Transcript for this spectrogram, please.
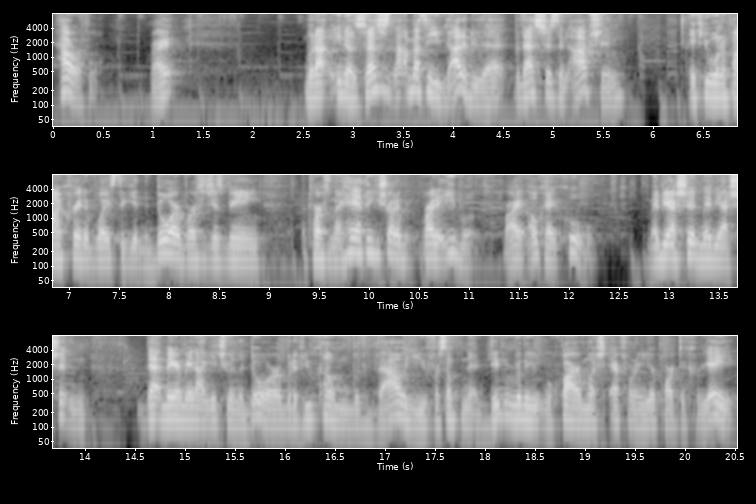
Powerful, right? But I, you know, so that's just, I'm not saying you got to do that, but that's just an option if you want to find creative ways to get in the door versus just being the person like, hey, I think you should try to write an ebook, right? Okay, cool. Maybe I should, maybe I shouldn't. That may or may not get you in the door, but if you come with value for something that didn't really require much effort on your part to create,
